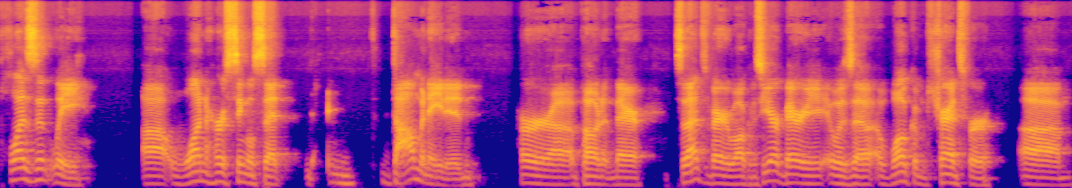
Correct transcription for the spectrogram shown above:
pleasantly uh, won her single set, dominated her uh, opponent there. So that's very welcome. Sierra Berry, it was a, a welcome transfer um,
